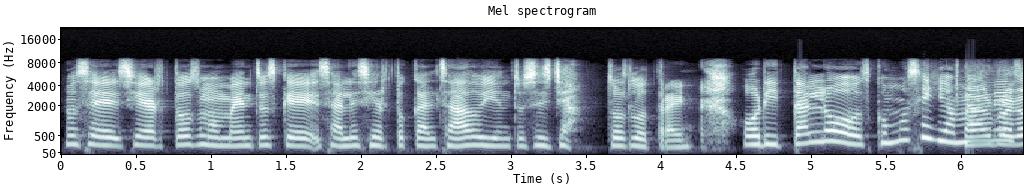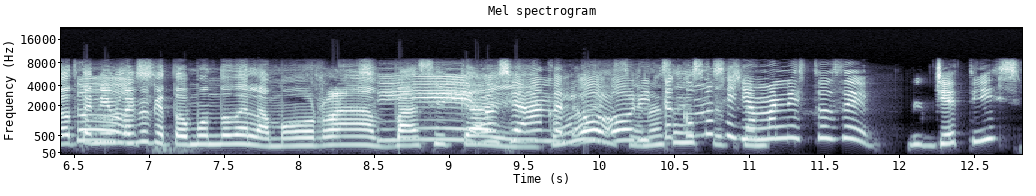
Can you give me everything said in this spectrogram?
no sé, ciertos momentos que sale cierto calzado y entonces ya, todos lo traen. Ahorita los, ¿cómo se llaman? El tenía blanco que todo mundo de la morra básica. O sea, ahorita, ¿cómo se llaman estos de Yetis?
